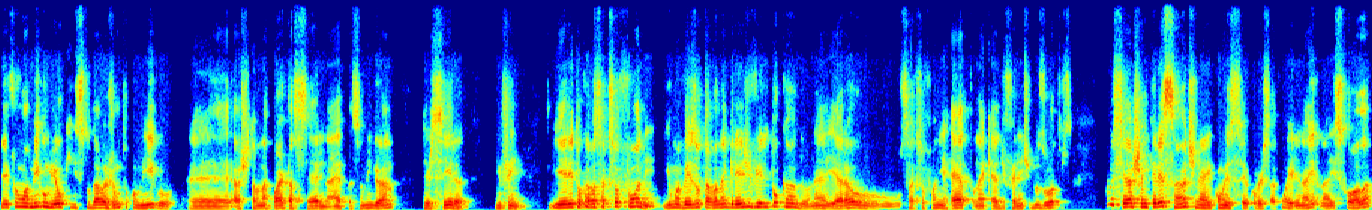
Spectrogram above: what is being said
E aí foi um amigo meu que estudava junto comigo, é, acho que estava na quarta série na época, se não me engano, terceira, enfim. E ele tocava saxofone. E uma vez eu estava na igreja e vi ele tocando, né? E era o, o saxofone reto, né? Que é diferente dos outros comecei a achar interessante, né? E comecei a conversar com ele na, na escola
